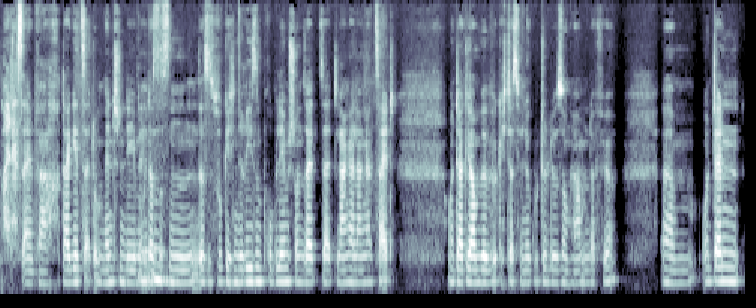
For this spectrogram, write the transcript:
weil das einfach, da geht es halt um Menschenleben. Das ist ein, das ist wirklich ein Riesenproblem schon seit seit langer, langer Zeit. Und da glauben wir wirklich, dass wir eine gute Lösung haben dafür. Ähm, und dann,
